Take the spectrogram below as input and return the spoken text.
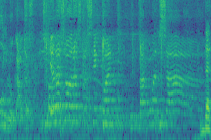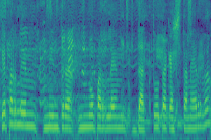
un local d'assaig. I aleshores va ser quan va començar... De què parlem mentre no parlem de tota aquesta merda?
